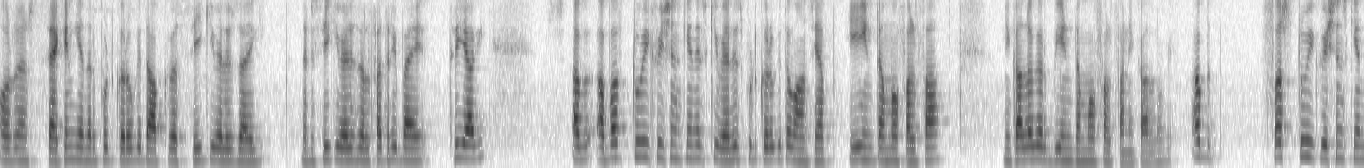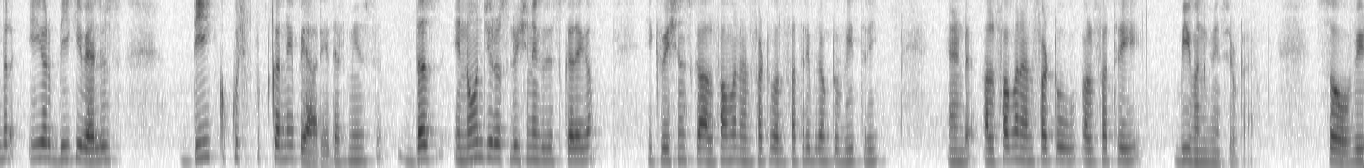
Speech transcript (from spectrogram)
और सेकंड के अंदर पुट करोगे तो आपके पास सी की वैल्यूज़ आएगी। दैट इज़ सी की values alpha three by three आ गई। अब अब टू इक्वेशन के अंदर इसकी वैल्यूज़ पुट करोगे तो वहाँ से आप A in term of alpha निकालोगे और B in term of alpha निकालोगे अब फ़र्स्ट टू इक्वेशंस के अंदर ए और बी की वैल्यूज़ डी को कुछ पुट करने पे आ रही है। That means does a non zero solution exist करेगा? इक्वेशंस का alpha one alpha two alpha three belong to V three and alpha one alpha two alpha three B one में से उठाया। So V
